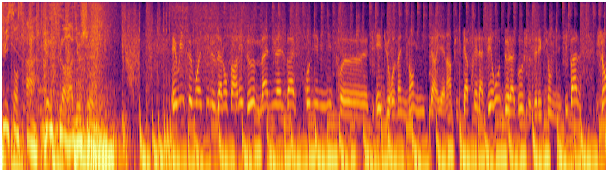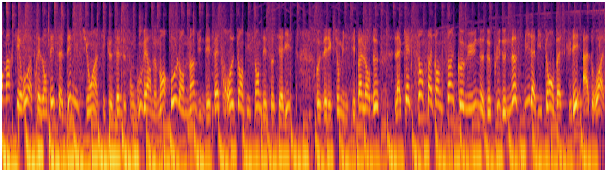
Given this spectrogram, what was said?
Puissance A, Dance Floor Radio Show. Et oui, ce mois-ci, nous allons parler de Manuel Valls, Premier ministre euh, et du remaniement ministériel. hein, Puisqu'après la déroute de la gauche aux élections municipales, Jean-Marc Ayrault a présenté sa démission ainsi que celle de son gouvernement au lendemain d'une défaite retentissante des socialistes aux élections municipales lors de laquelle 155 communes de plus de 9000 habitants ont basculé à droite.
